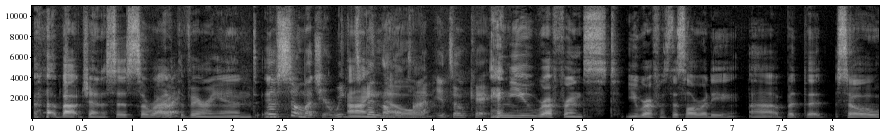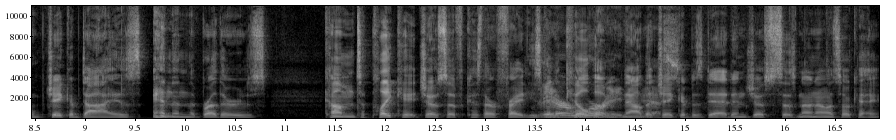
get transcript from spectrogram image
about Genesis. So right, All at the very end, and There's so much here. We can spend the whole time. It's okay. and you referenced you referenced this already, uh, but that so Jacob dies, and then the brothers come to placate Joseph because they're afraid he's going to kill them now that yes. Jacob is dead. And Joseph says, "No, no, it's okay."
